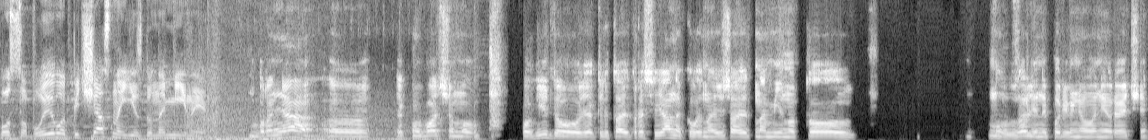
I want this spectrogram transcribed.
особливо під час наїзду на міни. Броня, е, як ми бачимо по відео, як літають росіяни, коли наїжджають на міну, то ну, взагалі не порівнювані речі.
